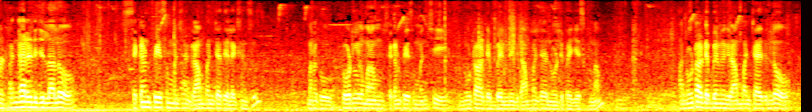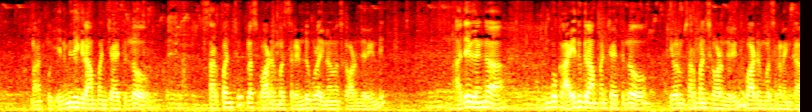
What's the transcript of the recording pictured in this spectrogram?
నీ రంగారెడ్డి జిల్లాలో సెకండ్ ఫేజ్ సంబంధించిన గ్రామ పంచాయతీ ఎలక్షన్స్. మనకు టోటల్గా మనం సెకండ్ ఫేజ్ సంబంధించి నూట డెబ్బై ఎనిమిది గ్రామ పంచాయతీ నోటిఫై చేసుకున్నాం. ఆ నూట డెబ్బై ఎనిమిది గ్రామ పంచాయతీల్లో మనకు ఎనిమిది గ్రామ పంచాయతీల్లో సర్పంచ్ ప్లస్ వార్డు మెంబర్స్ రెండు కూడా ఇన్వాల్వ్మెంట్స్ కావడం జరిగింది. అదేవిధంగా ఇంకొక ఐదు గ్రామ పంచాయతీల్లో కేవలం సర్పంచ్ కావడం జరిగింది. వార్డు మెంబర్స్ అక్కడ ఇంకా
